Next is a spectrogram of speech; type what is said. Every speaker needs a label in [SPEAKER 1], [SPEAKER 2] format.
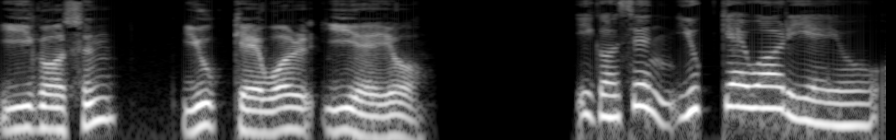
[SPEAKER 1] 이것은 6개월이에요.
[SPEAKER 2] 이것은 6개월이에요.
